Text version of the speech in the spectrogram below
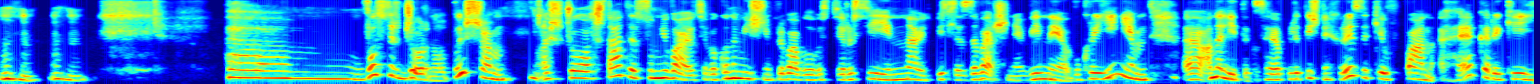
Угу, угу. Ем, Wall Street Journal пише, що Штати сумніваються в економічній привабливості Росії навіть після завершення війни в Україні. Е, Аналітик з геополітичних ризиків пан Гекер, який,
